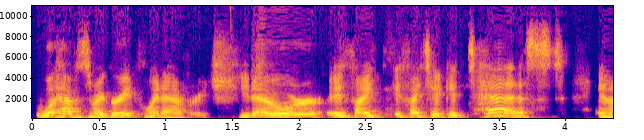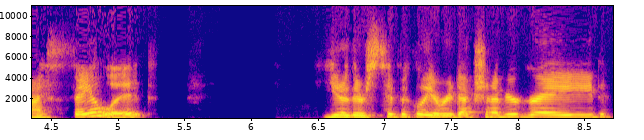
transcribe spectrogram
What happens to my grade point average? You know, Sure. or if I if I take a test and I fail it, you know, there's typically a reduction of your grade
